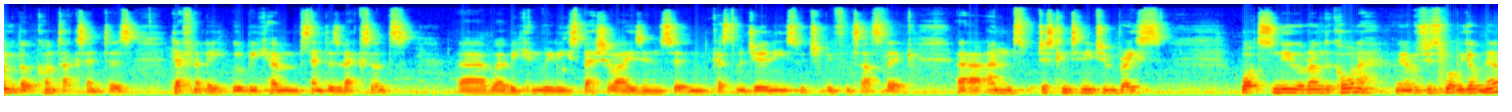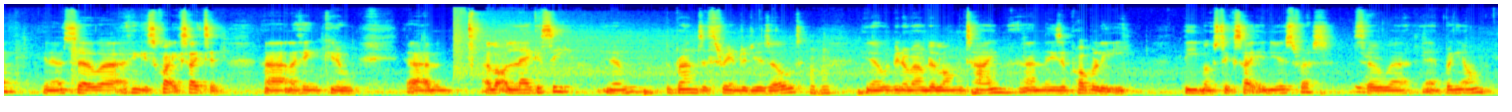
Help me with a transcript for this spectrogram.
point about contact centres, definitely will become centres of excellence. Uh, where we can really specialise in certain customer journeys, which will be fantastic, uh, and just continue to embrace what's new around the corner, you know, which is what we don't know, you know. So uh, I think it's quite exciting, uh, and I think you know um, a lot of legacy. You know, the brands are 300 years old. Mm-hmm. You know, we've been around a long time, and these are probably the most exciting years for us. So uh, yeah, bring it on.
